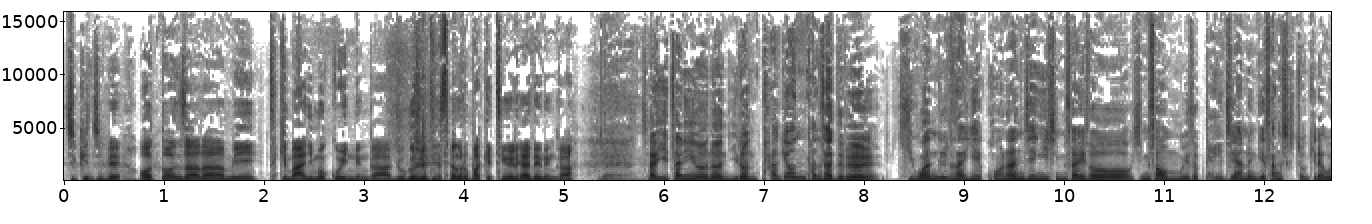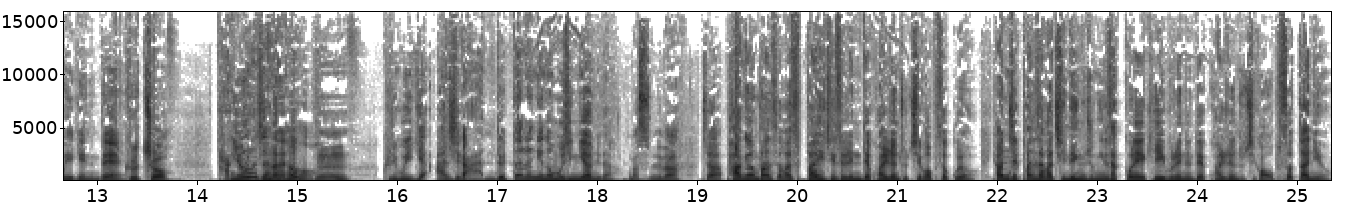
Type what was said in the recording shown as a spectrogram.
치킨집에 어떤 사람이 특히 많이 먹고 있는가, 누구를 대상으로 마케팅을 해야 되는가. 네. 자, 이탄희 의원은 이런 파견 판사들을 기관들 사이의 권한쟁의 심사에서 심사 업무에서 배제하는 게 상식적이라고 얘기했는데 그렇죠. 당연하잖아요. 음. 그리고 이게 아직 안 됐다는 게 너무 신기합니다. 맞습니다. 자, 파견 판사가 스파이 짓을 했는데 관련 조치가 없었고요. 현직 판사가 진행 중인 사건에 개입을 했는데 관련 조치가 없었다니요.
